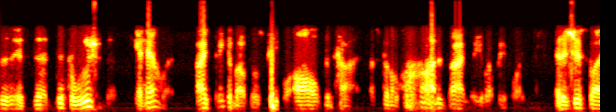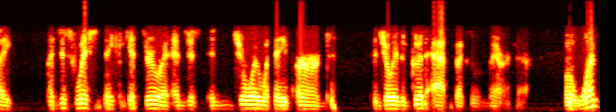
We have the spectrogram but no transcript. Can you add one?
it's the disillusionment. You can't handle it. I think about those people all the time. I spend a lot of time thinking about people and it's just like I just wish they could get through it and just enjoy what they've earned, enjoy the good aspects of America. But once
